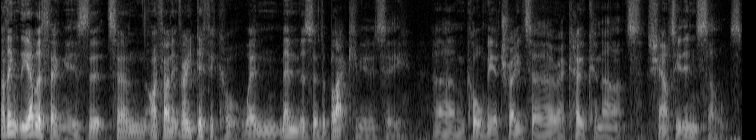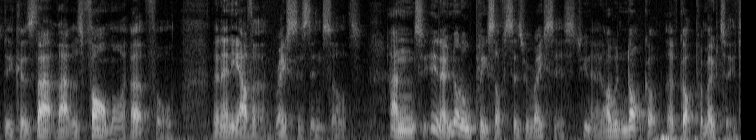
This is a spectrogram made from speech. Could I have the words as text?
I think the other thing is that um, I found it very difficult when members of the black community um, called me a traitor, a coconut, shouted insults, because that, that was far more hurtful than any other racist insults. And, you know, not all police officers were racist. You know, I would not got, have got promoted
